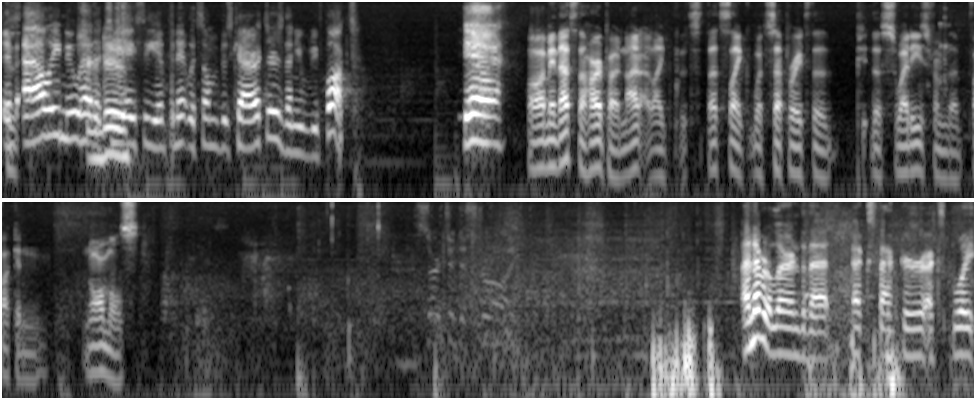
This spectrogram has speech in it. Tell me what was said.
if Allie knew how to do. TAC Infinite with some of his characters, then you'd be fucked. Yeah. Well, I mean that's the hard part. Not like it's, that's like what separates the the sweaties from the fucking normals. I never learned that X Factor exploit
